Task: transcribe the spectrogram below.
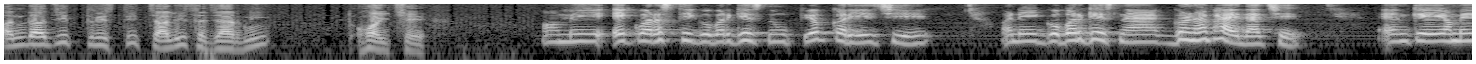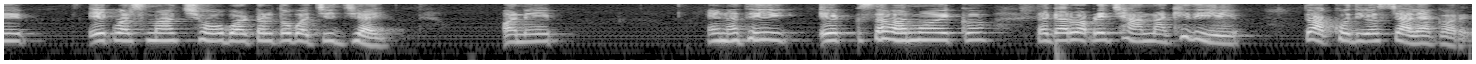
અંદાજિત ત્રીસથી ચાલીસ હજારની હોય છે. અમે એક વર્ષથી ગોબર ગેસનો ઉપયોગ કરીએ છીએ અને ગોબર ગેસના ઘણા ફાયદા છે. એમ કે અમે એક વર્ષમાં છ બોટલ તો બચી જ જાય. અને એનાથી એક સવારમાં એક તગારું આપણે છાણ નાખી દઈએ તો આખો દિવસ ચાલ્યા કરે.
